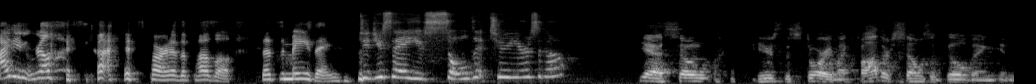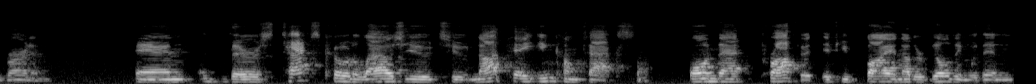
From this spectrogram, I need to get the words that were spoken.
I didn't realize that as part of the puzzle. That's amazing. Did you say you sold it two years ago? Yeah, so here's the story. My father sells a building in Vernon, and there's tax code allows you to not pay income tax on that profit if you buy another building within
